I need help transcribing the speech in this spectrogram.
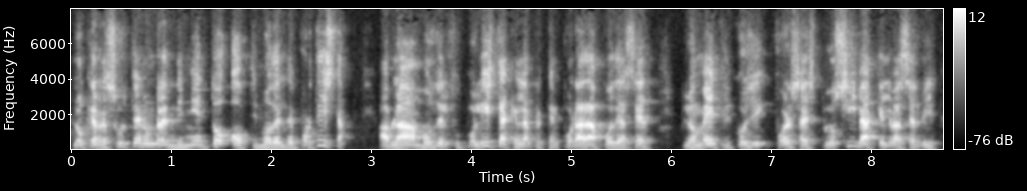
lo que resulta en un rendimiento óptimo del deportista. Hablábamos del futbolista que en la pretemporada puede hacer pliométricos y fuerza explosiva que le va a servir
